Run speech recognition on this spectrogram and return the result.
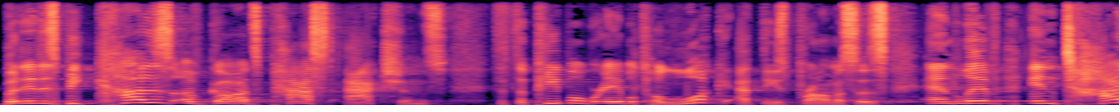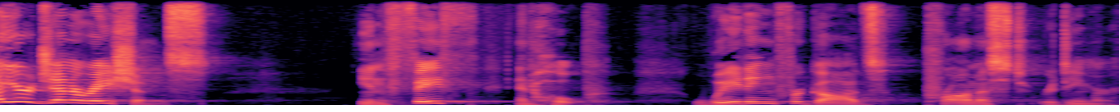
But it is because of God's past actions that the people were able to look at these promises and live entire generations in faith and hope, waiting for God's promised Redeemer.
